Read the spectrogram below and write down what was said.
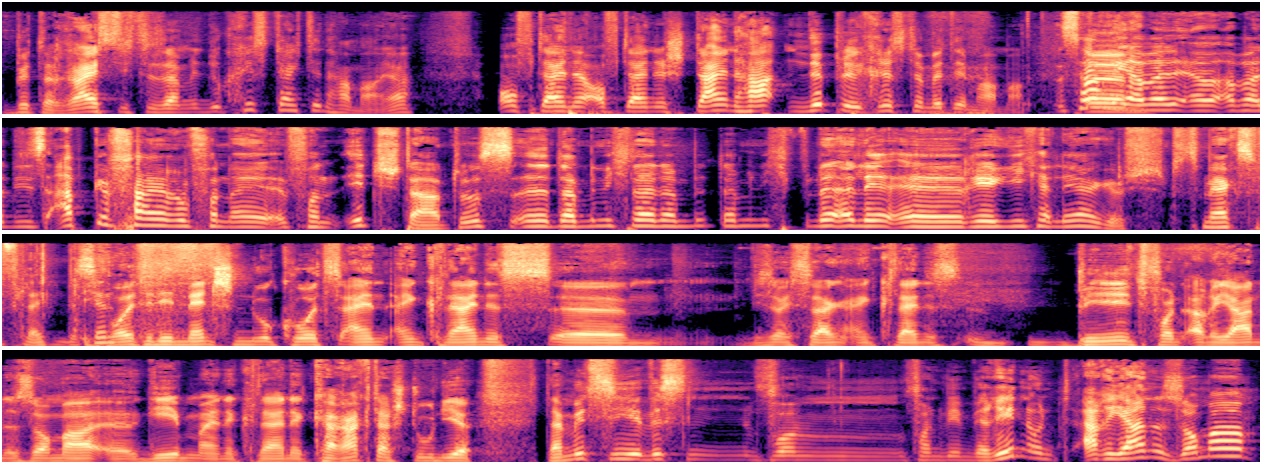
bitte reiß dich zusammen. Du kriegst gleich den Hammer, ja? Auf deine, auf deine steinharten Nippel kriegst du mit dem Hammer. Sorry, Ähm, aber, aber dieses Abgefeiere von, äh, von It-Status, äh, da bin ich leider, da bin ich, äh, äh, reagiere ich allergisch. Das merkst du vielleicht ein Ich bisschen. wollte den Menschen nur kurz ein, ein kleines, ähm, wie soll ich sagen, ein kleines äh, Bild von Ariane Sommer äh, geben, eine kleine Charakterstudie, damit Sie wissen, von, von wem wir reden. Und Ariane Sommer,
